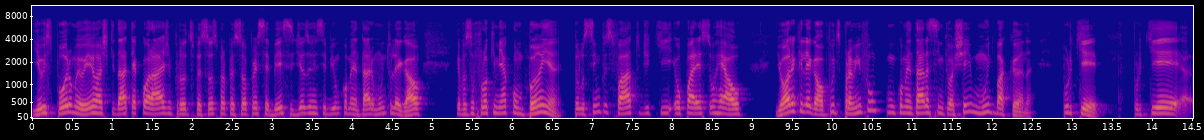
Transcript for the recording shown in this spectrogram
E eu expor o meu erro, acho que dá até coragem para outras pessoas, para a pessoa perceber. Esses dias eu recebi um comentário muito legal que a pessoa falou que me acompanha pelo simples fato de que eu pareço real. E olha que legal. Putz, pra mim foi um, um comentário assim que eu achei muito bacana. Por quê? Porque a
